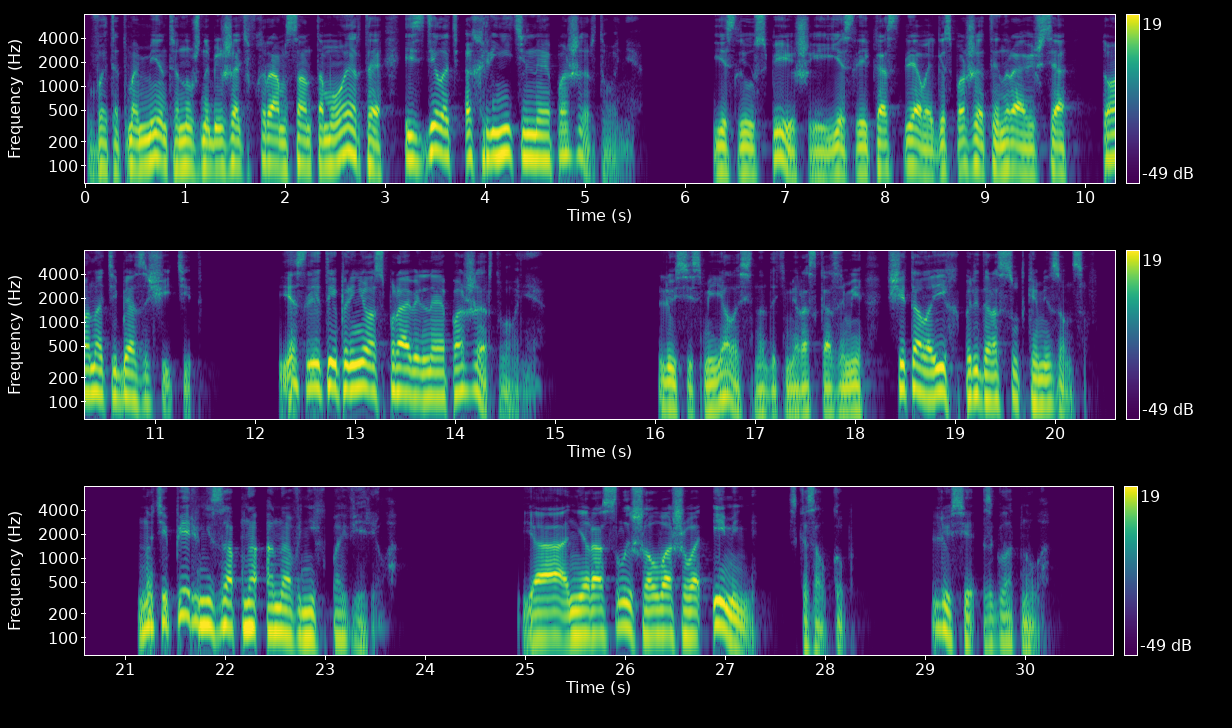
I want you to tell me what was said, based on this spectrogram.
В этот момент нужно бежать в храм Санта-Муэрте и сделать охренительное пожертвование. Если успеешь, и если костлявой госпоже ты нравишься, то она тебя защитит если ты принес правильное пожертвование». Люси смеялась над этими рассказами, считала их предрассудками зонцев. Но теперь внезапно она в них поверила. «Я не расслышал вашего имени», — сказал коп. Люси сглотнула.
